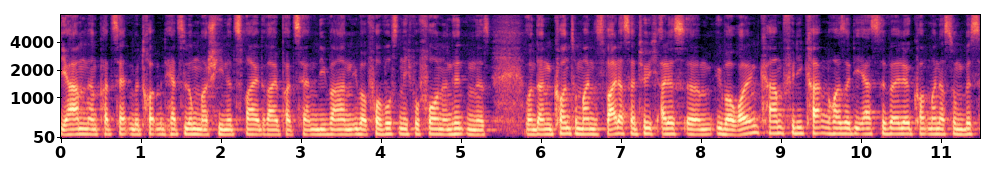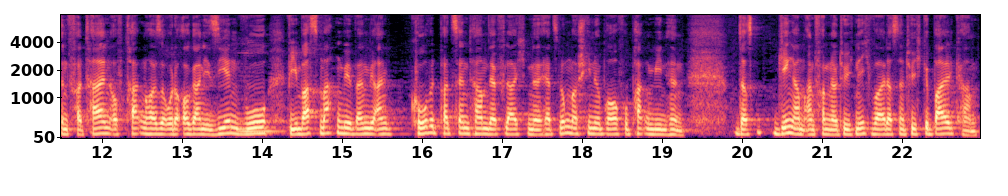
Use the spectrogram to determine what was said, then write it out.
Die haben dann Patienten betreut mit Herz-Lungen-Maschine, zwei, drei Patienten, die waren übervor, wussten nicht, wo vorne und hinten ist. Und dann konnte man, weil das natürlich alles ähm, über Rollen kam für die Krankenhäuser, die erste Welle, konnte man das so ein bisschen verteilen auf Krankenhäuser oder organisieren, wo, wie, was machen wir, wenn wir einen Covid-Patient haben, der vielleicht eine Herz-Lungen-Maschine braucht, wo packen wir ihn hin? Das ging am Anfang natürlich nicht, weil das natürlich geballt kam.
